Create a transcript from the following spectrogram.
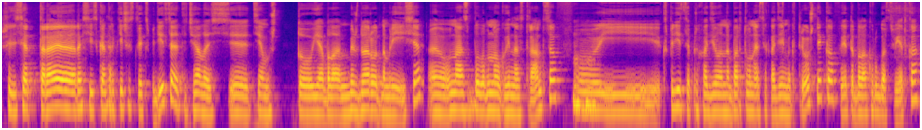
62-я российская антарктическая экспедиция отличалась э, тем, что я была в международном рейсе. Э, У нас было много иностранцев, Мгм. и экспедиция проходила на борту нас академик Трешников, и это была кругосветка.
